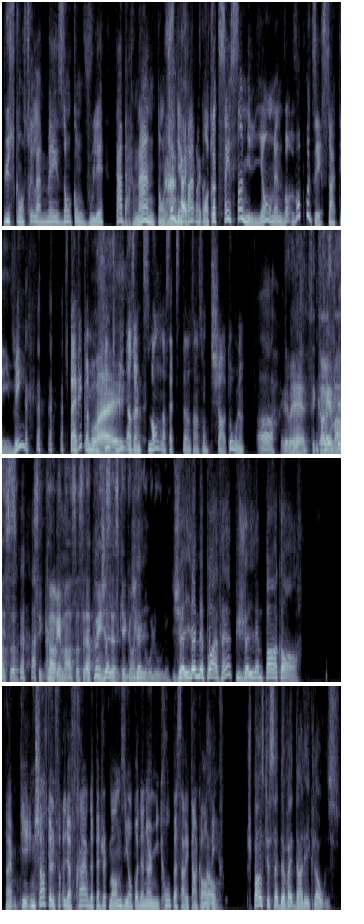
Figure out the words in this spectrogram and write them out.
pu se construire la maison qu'on voulait. Tabarnane, ton chum vient de faire un contrat de 500 millions, man. Va, va pas dire ça à TV. tu parais comme une fille qui vit dans un petit monde dans, sa petite, dans son petit château, là. Ah, c'est vrai, c'est carrément ça. C'est carrément ça. C'est la princesse qui a gagné le gros lot. Je l'aimais pas avant, puis je l'aime pas encore. puis une chance que le, frère de Patrick Mahomes, ils n'ont pas donné un micro parce que ça aurait été encore pire. Je pense que ça devait être dans les clauses.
